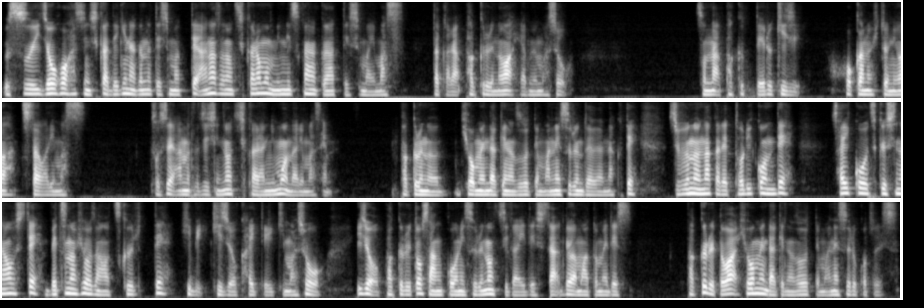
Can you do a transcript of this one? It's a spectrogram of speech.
薄い情報発信しかできなくなってしまって、あなたの力も身につかなくなってしまいます。だからパクるのはやめましょう。そんなパクっている記事、他の人には伝わります。そしてあなた自身の力にもなりません。パクるの表面だけなぞって真似するのではなくて、自分の中で取り込んで、再構築し直して別の氷山を作って日々記事を書いていきましょう。以上、パクると参考にするの違いでした。ではまとめです。パクるとは表面だけなぞって真似することです。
